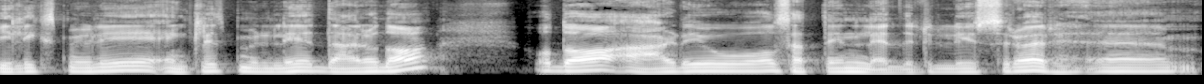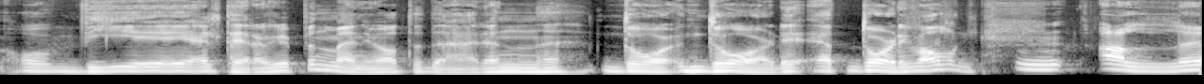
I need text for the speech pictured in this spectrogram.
billigst mulig, enklest mulig der og da. Og da er det jo å sette inn lederlysrør. Eh, og vi i Eltera-gruppen mener jo at det er dårlig, et dårlig valg. Mm, alle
